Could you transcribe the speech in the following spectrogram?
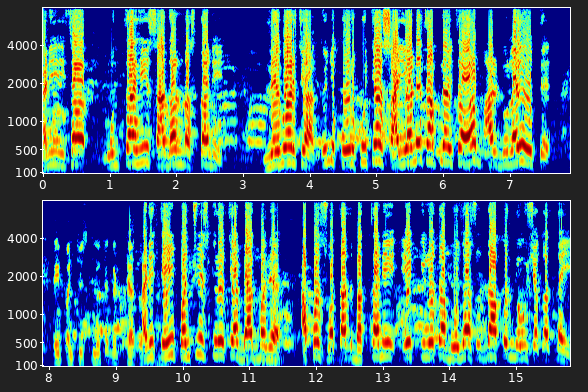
आणि इथं कोणताही साधन नसताना लेबरच्या म्हणजे कोरकूच्या साह्यानेच आपल्या इथं माल डुलाई होते. काही पंचवीस किलोच्या गठ्ठ्यात आणि तेही पंचवीस किलोच्या बॅगमध्ये. आपण स्वतः भक्ताने एक किलोचा बोजा सुद्धा आपण नेऊ शकत नाही.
